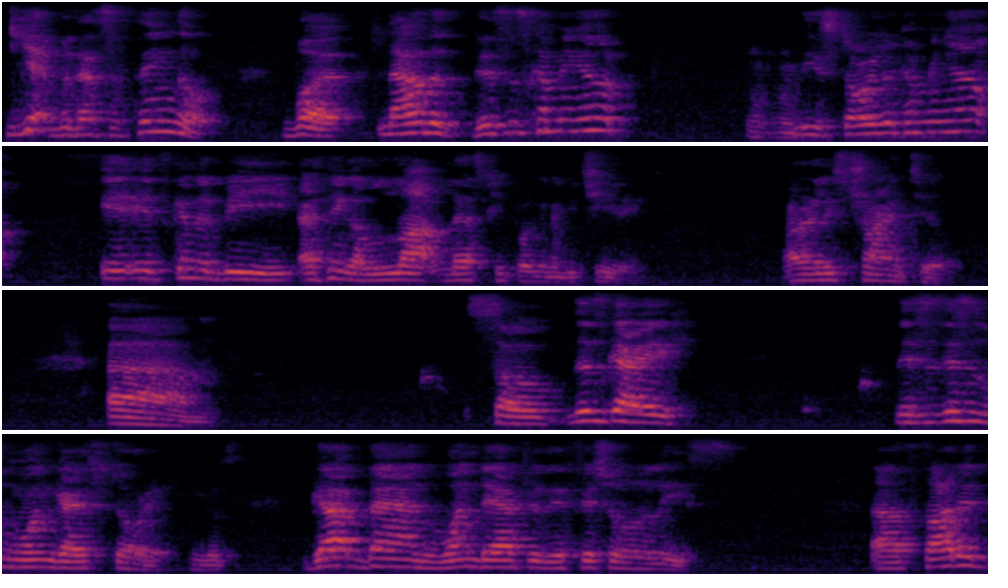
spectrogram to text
Yeah, but that's the thing though. But now that this is coming out, hmm these stories are coming out, it, it's going to be, I think, a lot less people are going to be cheating, or at least trying to. Um, so this guy, this is this is one guy's story. He goes, got banned one day after the official release. Uh, thought it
